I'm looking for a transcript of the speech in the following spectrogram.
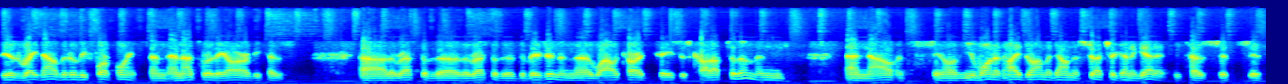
is right now literally four points, and and that's where they are because uh, the rest of the the rest of the division and the wild card chase has caught up to them, and and now it's you know if you wanted high drama down the stretch, you're going to get it because it's it's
